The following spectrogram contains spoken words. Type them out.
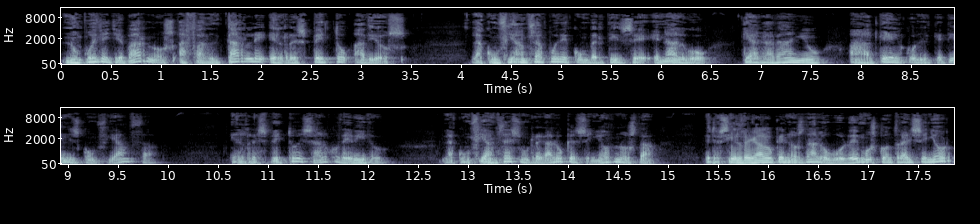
no puede llevarnos a faltarle el respeto a Dios. La confianza puede convertirse en algo que haga daño a aquel con el que tienes confianza. El respeto es algo debido. La confianza es un regalo que el Señor nos da. Pero si el regalo que nos da lo volvemos contra el Señor,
